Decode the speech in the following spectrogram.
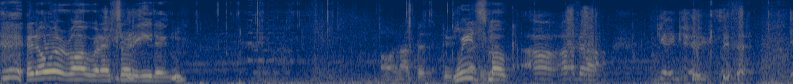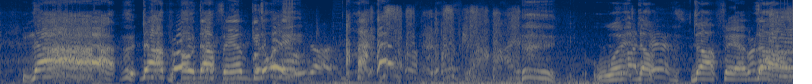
It all went wrong when I started eating. Oh, not this douchebag. Weed again. smoke. Oh, oh no. Get, get, Nah! Nah, bro, nah, fam, get Oh, away! God. What? My No, chance. nah, fam, Run nah.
